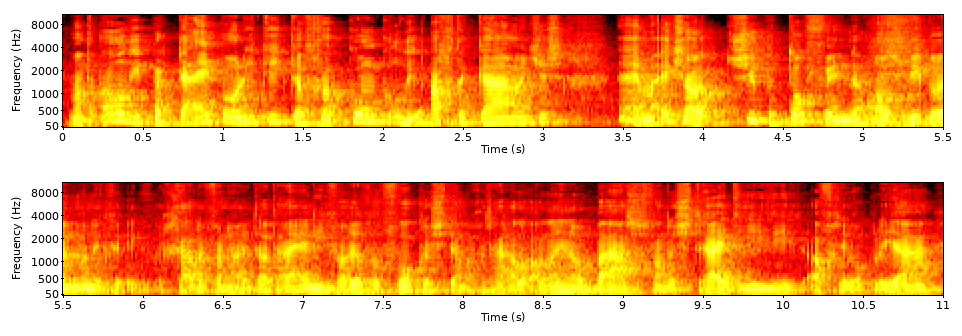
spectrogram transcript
Want al die partijpolitiek, dat gekonkel, die achterkamertjes. Nee, maar ik zou het super tof vinden als Wiebren, want ik, ik ga ervan uit dat hij in ieder geval heel veel voorkeurstemmen gaat halen. Alleen op basis van de strijd die hij het afgelopen jaar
